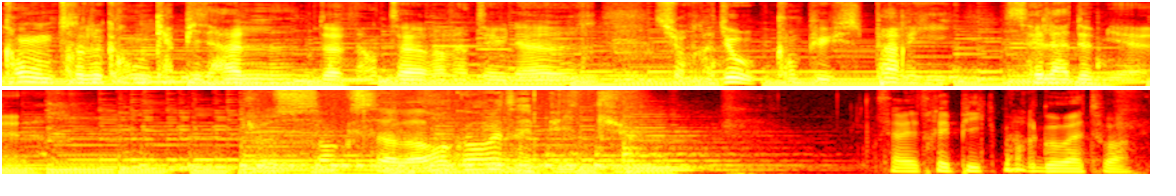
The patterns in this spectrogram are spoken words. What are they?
Contre le grand capital, de 20h à 21h, sur Radio Campus Paris, c'est la demi-heure. Je sens que ça va encore être épique. Ça va être épique, Margot, à toi.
